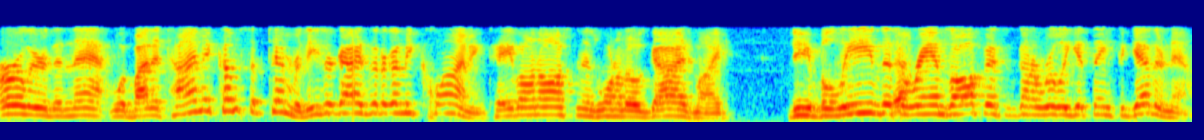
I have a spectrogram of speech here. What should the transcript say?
earlier than that. Well, by the time it comes September, these are guys that are going to be climbing. Tavon Austin is one of those guys, Mike. Do you believe that yeah. the Rams offense is going to really get things together now?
